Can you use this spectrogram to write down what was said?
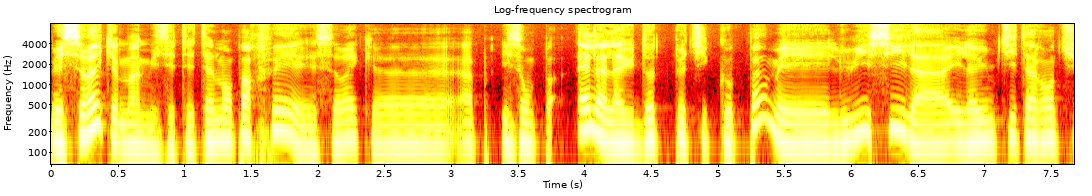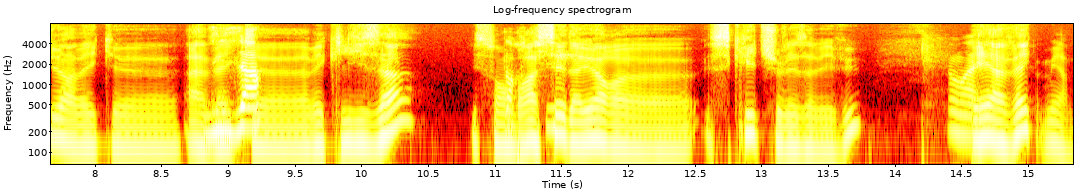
Mais c'est vrai que même, ils étaient tellement parfaits. Et c'est vrai que euh, ils ont elle, elle a eu d'autres petits copains, mais lui ici, il a, il a eu une petite aventure avec euh, avec Lisa. euh, avec Lisa. Ils sont Tortue. embrassés d'ailleurs. Euh, Screech, je les avais vus. Ouais. Et avec merde,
